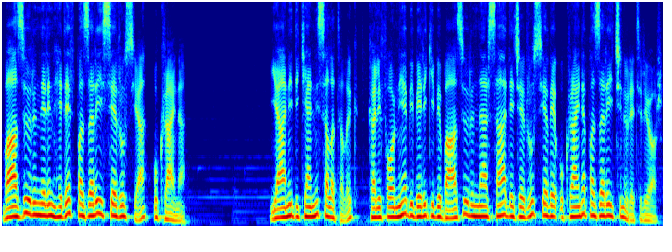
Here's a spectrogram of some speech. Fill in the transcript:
Bazı ürünlerin hedef pazarı ise Rusya, Ukrayna. Yani dikenli salatalık, Kaliforniya biberi gibi bazı ürünler sadece Rusya ve Ukrayna pazarı için üretiliyor.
